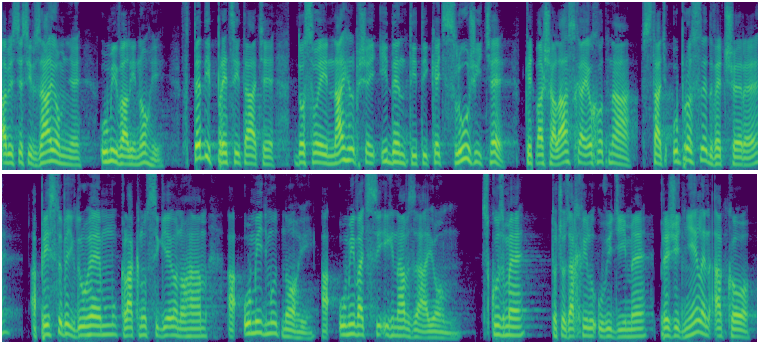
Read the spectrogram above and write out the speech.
aby ste si vzájomne umývali nohy. Vtedy precitáte do svojej najhlbšej identity, keď slúžite, keď vaša láska je ochotná vstať uprostred večere a pristúpiť k druhému, klaknúť si k jeho nohám a umyť mu nohy a umývať si ich navzájom. Skúsme to, čo za chvíľu uvidíme, prežiť nielen ako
